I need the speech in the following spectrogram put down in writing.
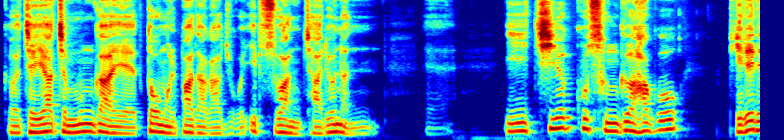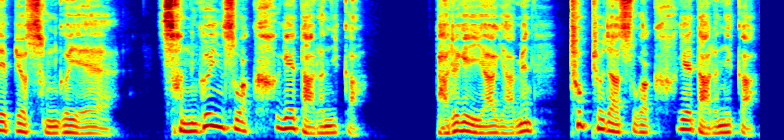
그 제야 전문가의 도움을 받아 가지고 입수한 자료는 예, 이 지역구 선거하고 비례대표 선거에 선거인 수가 크게 다르니까 다르게 이야기하면 투표자 수가 크게 다르니까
